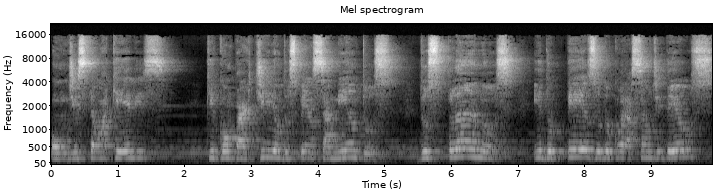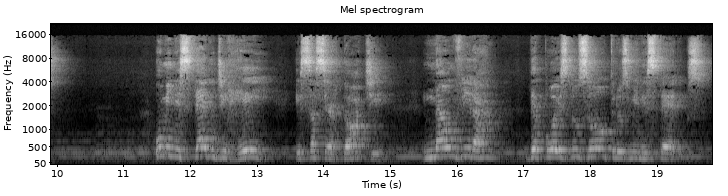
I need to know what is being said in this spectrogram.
onde estão aqueles que compartilham dos pensamentos, dos planos e do peso do coração de Deus? O ministério de rei e sacerdote não virá depois dos outros ministérios.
